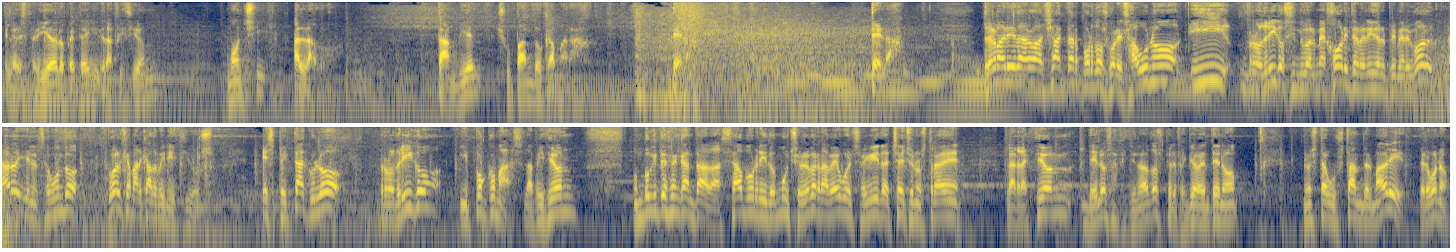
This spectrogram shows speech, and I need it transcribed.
en la despedida de Lopetegui de la afición, Monchi al lado. También chupando cámara. Tela. Tela. Real Madrid ganó al Shakhtar por dos goles a uno y Rodrigo sin duda el mejor intervenido en el primer gol, claro, y en el segundo gol que ha marcado Vinicius. Espectáculo, Rodrigo y poco más. La afición un poquito desencantada, se ha aburrido mucho en el Bernabéu, enseguida Checho nos trae la reacción de los aficionados, pero efectivamente no, no está gustando el Madrid. Pero bueno,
